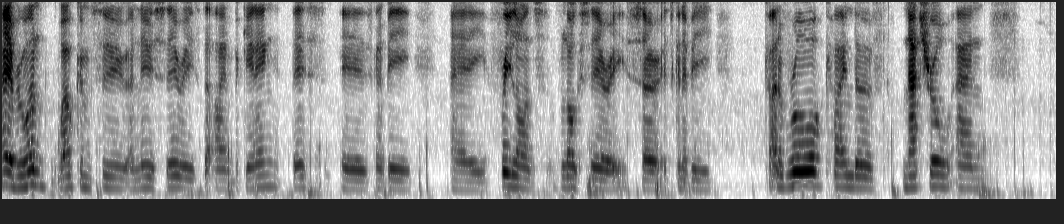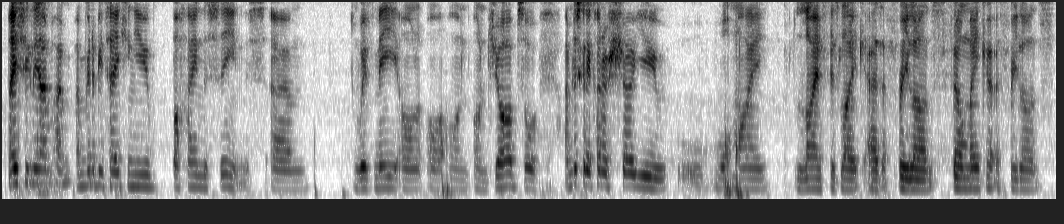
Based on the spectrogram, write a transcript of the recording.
Hey everyone, welcome to a new series that I'm beginning. This is going to be a freelance vlog series, so it's going to be kind of raw, kind of natural, and basically I'm, I'm, I'm going to be taking you behind the scenes um, with me on, on, on jobs, or I'm just going to kind of show you what my life is like as a freelance filmmaker, a freelance,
